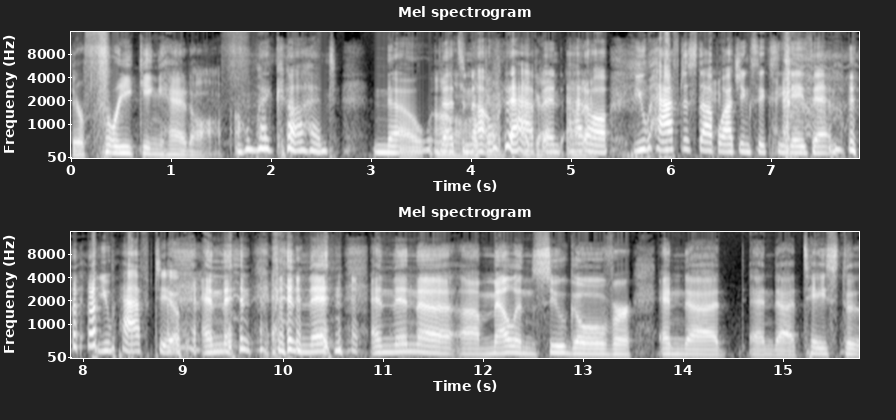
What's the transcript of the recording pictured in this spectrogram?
their freaking head off. Oh my God. No, that's Oh, not okay, what okay, happened all at right. all. You have to stop watching 60 Days In. you have to. and then and then and then uh, uh, Mel and Sue go over and uh, and uh, taste uh,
